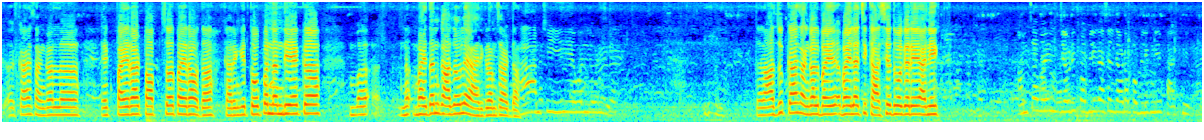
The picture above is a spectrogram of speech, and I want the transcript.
क- काय सांगाल? अ, एक पायरा टॉपचा पायरा होता कारण की तो पण नंदी एक अ, म- न- मैदान गाजवलंय हरिग्रामचा अड्डा. हा आमची ही येवन जोडीच आहे. तर अजून काय सांगाल? बै बैलाची खासियत वगैरे आणि आमचा बैल पब्लिक असेल तेवढा पब्लिकनी फास्ट निघतो.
